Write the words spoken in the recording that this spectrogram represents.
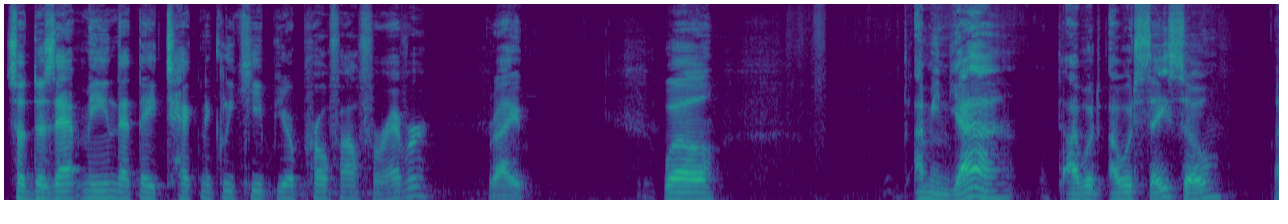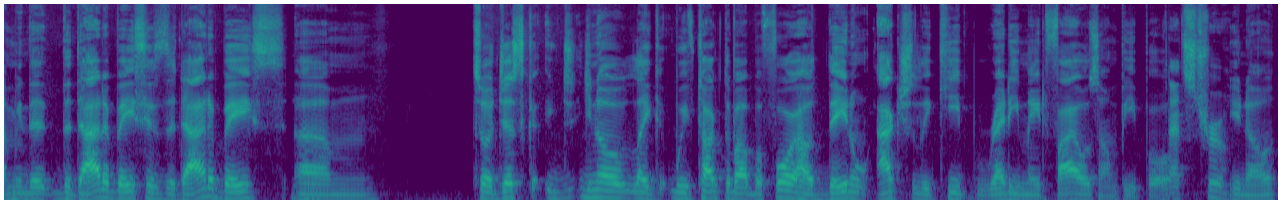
so does that mean that they technically keep your profile forever? Right. Well, I mean, yeah, I would I would say so. I mean, the the database is the database. Mm-hmm. Um, so just you know, like we've talked about before, how they don't actually keep ready-made files on people. That's true. You know,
